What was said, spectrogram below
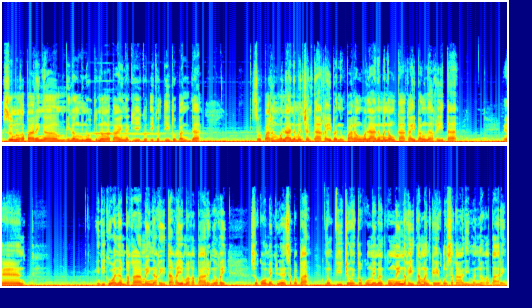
so mga kaparing um, ilang minuto na nga tayong nag-iikot-ikot dito banda So parang wala naman siyang kakaiba no. Parang wala naman akong kakaibang nakita. And hindi ko alam baka may nakita kayo mga kaparing, okay? So comment nyo yan sa baba ng video ito kung may kung may nakita man kayo kung sakali man mga kaparing.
